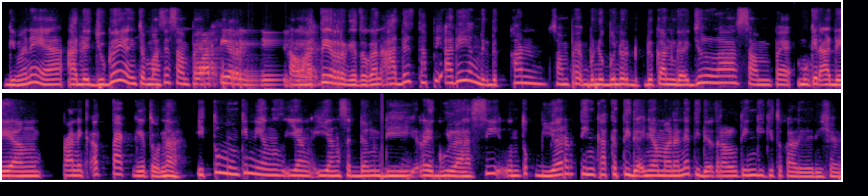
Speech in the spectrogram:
gimana ya ada juga yang cemasnya sampai khawatir gitu ya. khawatir ya. gitu kan ada tapi ada yang deg-degan sampai bener-bener deg-degan gak jelas sampai mungkin ada yang panic attack gitu. Nah, itu mungkin yang yang yang sedang diregulasi untuk biar tingkat ketidaknyamanannya tidak terlalu tinggi gitu kali ya Disha.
